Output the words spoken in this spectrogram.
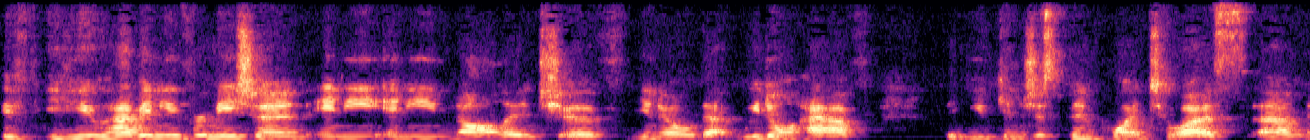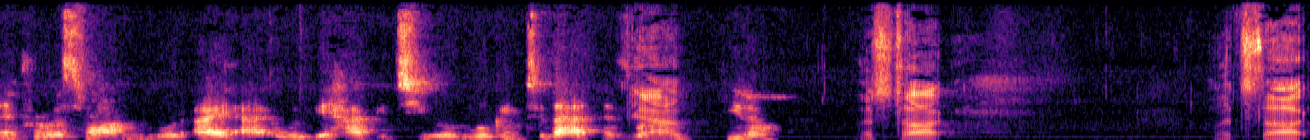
if you have any information, any any knowledge of you know that we don't have, that you can just pinpoint to us um, and prove us wrong, I, I, would be happy to look into that as yeah. well. You know, let's talk. Let's talk.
